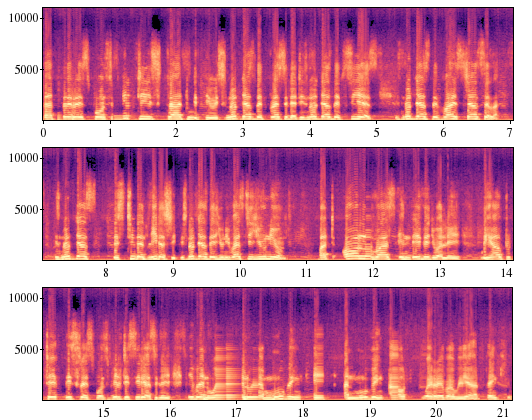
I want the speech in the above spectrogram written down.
that the responsibility start with you. It's not just the president, it's not just the CS, it's not just the vice chancellor, it's not just the student leadership, it's not just the university union, but all of us individually, we have to take this responsibility seriously, even when we are moving in and moving out wherever we are. Thank you.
